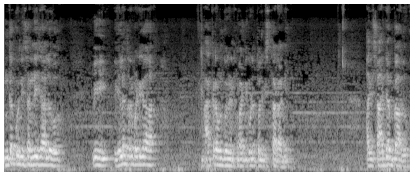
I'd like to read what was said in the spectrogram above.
ఇంకా కొన్ని సందేశాలు ఇవి వేల తరబడిగా ఆక్రమణ గురైన వాటిని కూడా తొలగిస్తారని. అది సాధ్యం కాదు.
